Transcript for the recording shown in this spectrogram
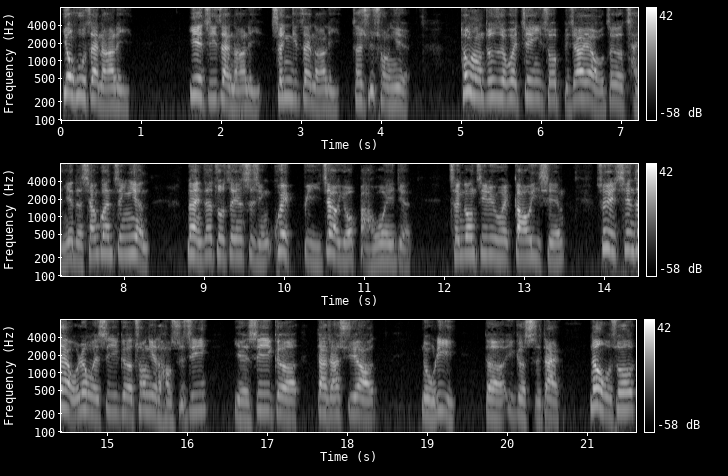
用户在哪里、业绩在哪里、生意在哪里，再去创业。通常就是会建议说，比较要有这个产业的相关经验。那你在做这件事情会比较有把握一点，成功几率会高一些。所以现在我认为是一个创业的好时机，也是一个大家需要努力的一个时代。那我说，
